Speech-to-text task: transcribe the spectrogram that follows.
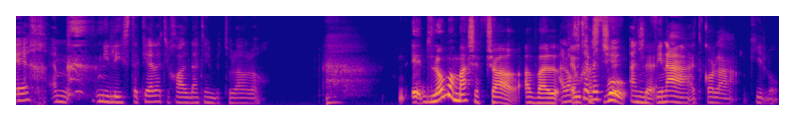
איך הם, מלהסתכל את יכולה לדעת אם היא בתולה או לא? אה, לא ממש אפשר, אבל אני לא הם חושבת חשבו שאני מבינה את כל ה... כאילו...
